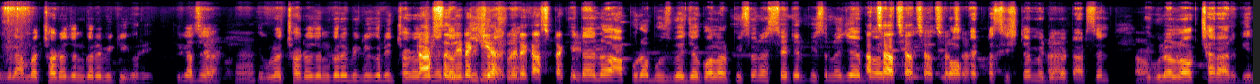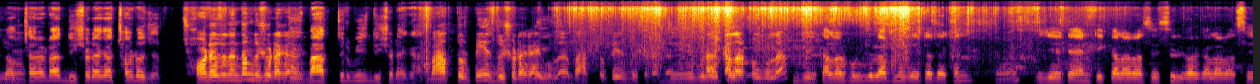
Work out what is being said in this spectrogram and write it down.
এগুলো আমরা ছয় ডজন করে বিক্রি করি ঠিক আছে? আচ্ছা এগুলো ছয় ডজন করে বিক্রি করি ছয় ডজন টার্সেল এটা কি আসলে এটা কাজটা কি? এটা হলো আপুরা বুঝবে যে গলার পিছনে সেটের পিছনে যে আচ্ছা আচ্ছা আচ্ছা আচ্ছা লক আচ্ছা। একটা সিস্টেম এটা হলো টার্সেল। হ্যাঁ। এগুলো লক ছাড়া আর কি। লক ছাড়াটা দুইশো টাকা ছয় ডজন দাম টাকা। জি বাহাত্তর পিস দুইশো টাকা। বাহাত্তর পিস দুশো টাকা এগুলা পিস টাকা। এগুলো কালারফুলগুলা জি কালারফুলগুলো আপনি এটা দেখেন। এই যে এটা কালার আছে সিলভার কালার আছে।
